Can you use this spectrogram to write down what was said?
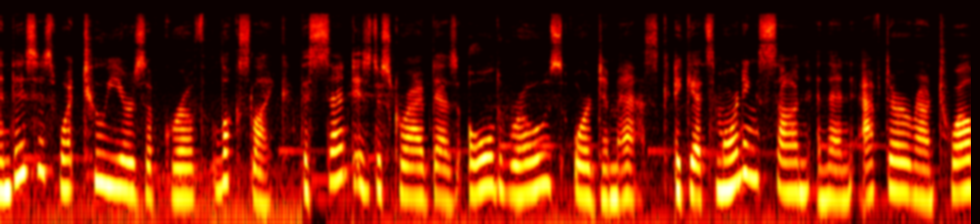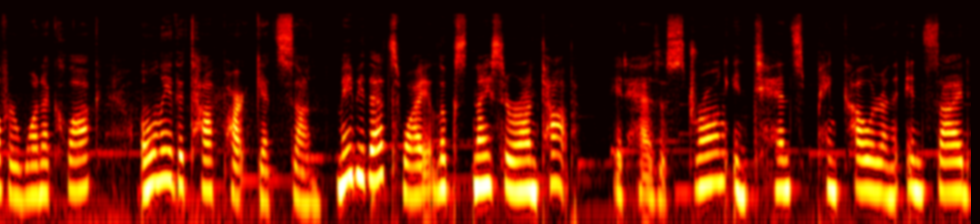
And this is what two years of growth looks like. The scent is described as old rose or damask. It gets morning sun and then after around 12 or 1 o'clock, only the top part gets sun. Maybe that's why it looks nicer on top. It has a strong, intense pink color on the inside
